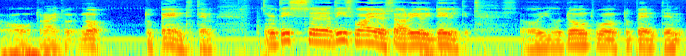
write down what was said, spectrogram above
Oh, try to not to bend them. This, uh, these wires are really delicate, so you don't want to bend them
